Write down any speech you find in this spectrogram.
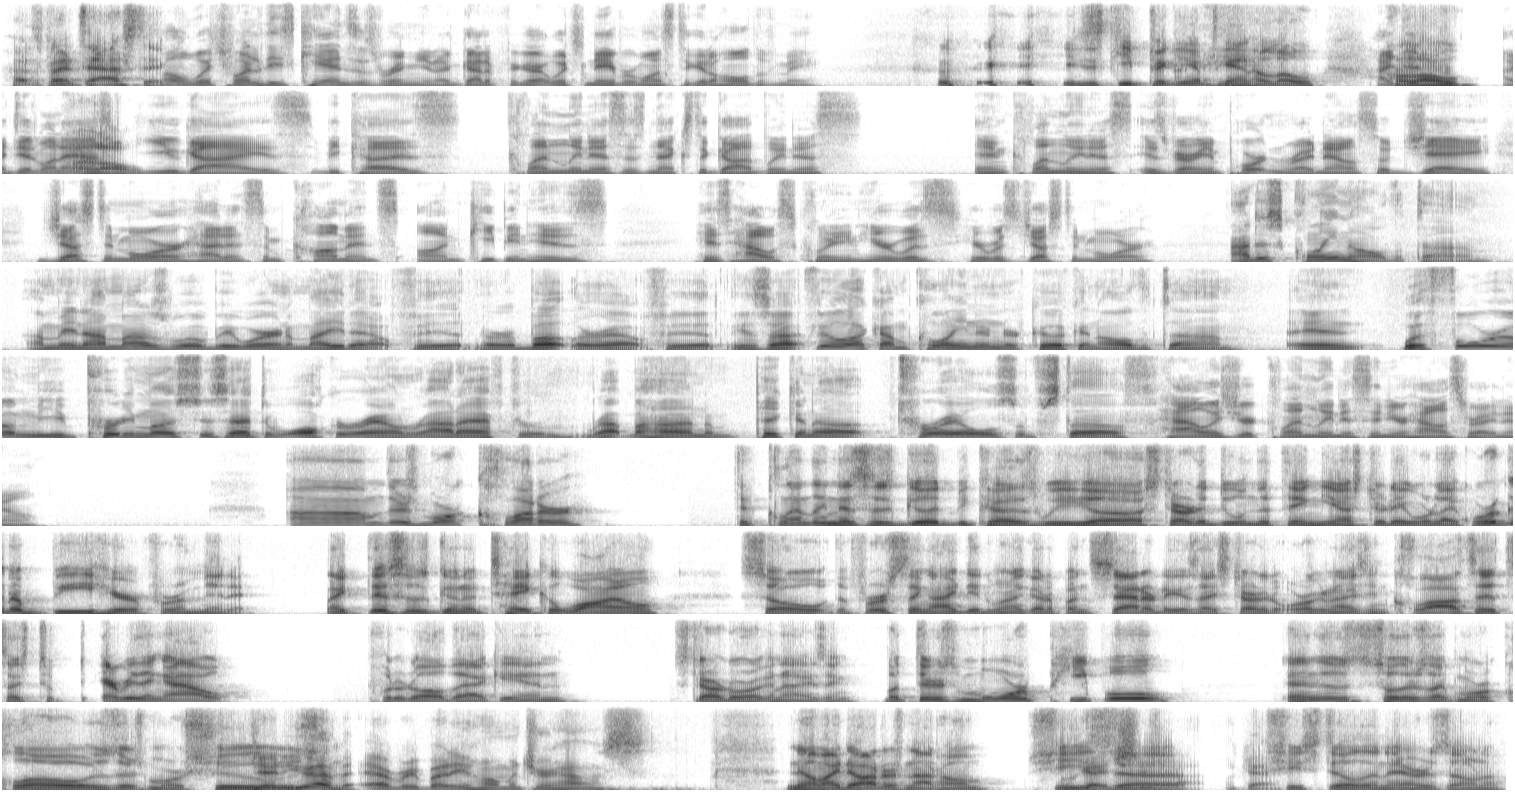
That's fantastic. Oh, which one of these cans is ringing? I've got to figure out which neighbor wants to get a hold of me. you just keep picking up the can. Hello. I Hello. Did, I did want to ask you guys because cleanliness is next to godliness, and cleanliness is very important right now. So Jay, Justin Moore had uh, some comments on keeping his his house clean. Here was here was Justin Moore. I just clean all the time. I mean, I might as well be wearing a maid outfit or a butler outfit because I feel like I'm cleaning or cooking all the time. And with four of them, you pretty much just have to walk around right after them, right behind them, picking up trails of stuff. How is your cleanliness in your house right now? Um, there's more clutter. The cleanliness is good because we uh, started doing the thing yesterday. We're like, we're gonna be here for a minute. Like this is gonna take a while. So the first thing I did when I got up on Saturday is I started organizing closets. I took everything out, put it all back in, start organizing. But there's more people, and there's, so there's like more clothes. There's more shoes. Jay, do you have and- everybody home at your house no, my daughter's not home. She's okay she's uh, not okay she's still in Arizona.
